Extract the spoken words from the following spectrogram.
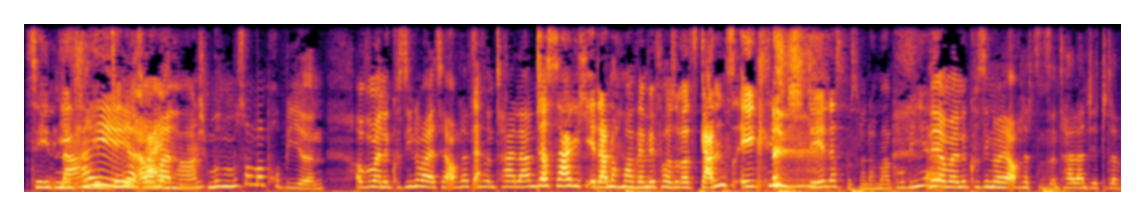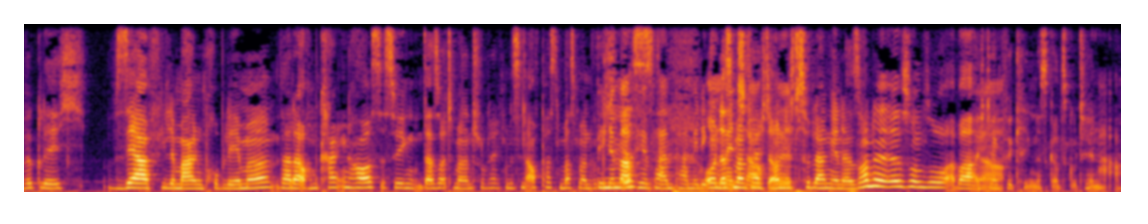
zehn eklige Nein, Dinge aber man, ich muss, muss auch mal probieren. Obwohl meine Cousine war jetzt ja auch letztens in Thailand. das sage ich ihr dann nochmal, wenn wir vor sowas ganz ekligem stehen. Das muss man doch mal probieren. Nee, meine Cousine war ja auch letztens in Thailand, die hatte da wirklich sehr viele Magenprobleme, war da auch im Krankenhaus, deswegen da sollte man dann schon vielleicht ein bisschen aufpassen, was man wir wirklich nehmen isst. auf jeden Fall ein paar Medikamente und dass man vielleicht auch mit. nicht zu lange in der Sonne ist und so, aber ich Ja. denke, wir kriegen das ganz gut hin. Ja.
